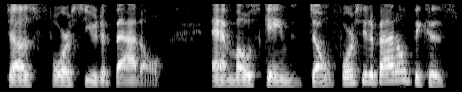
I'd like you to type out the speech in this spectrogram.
does force you to battle. And most games don't force you to battle because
